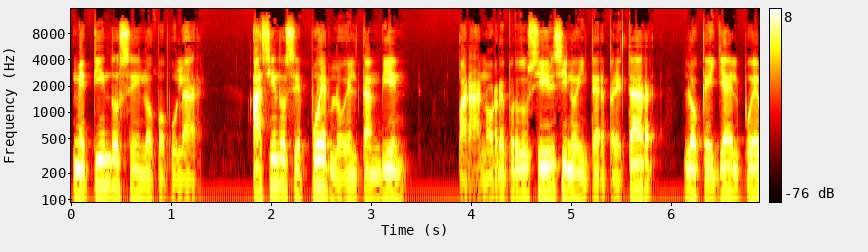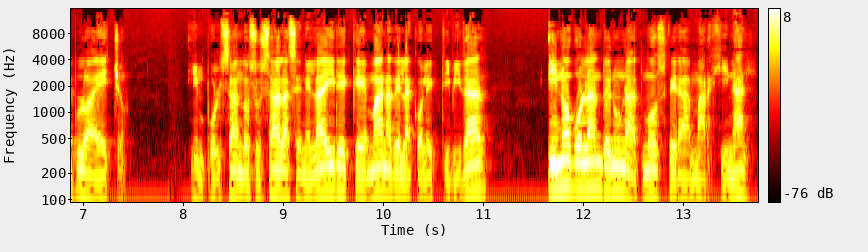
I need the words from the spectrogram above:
metiéndose en lo popular, haciéndose pueblo él también, para no reproducir sino interpretar lo que ya el pueblo ha hecho, impulsando sus alas en el aire que emana de la colectividad y no volando en una atmósfera marginal.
